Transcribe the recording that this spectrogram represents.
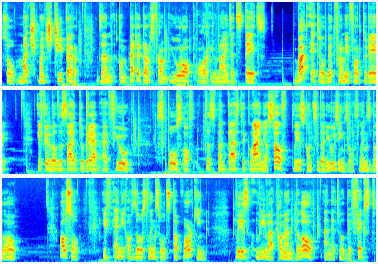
So much much cheaper than competitors from Europe or United States. But it will be it from me for today. If you will decide to grab a few spools of this fantastic line yourself, please consider using those links below. Also, if any of those links would stop working, please leave a comment below and it will be fixed.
